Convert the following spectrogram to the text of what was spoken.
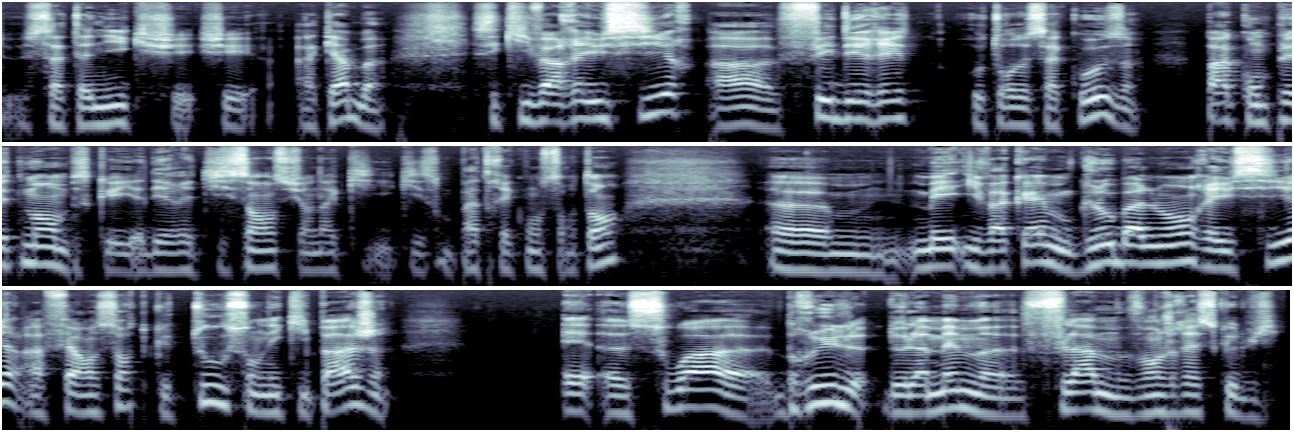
de satanique chez, chez Akab, c'est qu'il va réussir à fédérer autour de sa cause, pas complètement, parce qu'il y a des réticences, il y en a qui ne sont pas très consentants, euh, mais il va quand même globalement réussir à faire en sorte que tout son équipage euh, soit euh, brûle de la même flamme vengeresse que lui.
